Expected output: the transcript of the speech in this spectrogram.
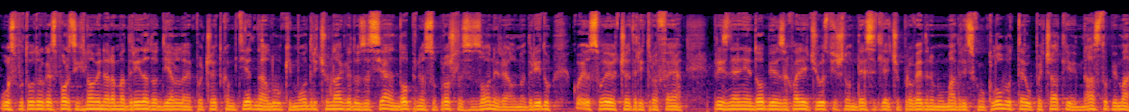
Usput udruga sportskih novinara Madrida dodijelila je početkom tjedna Luki Modriću nagradu za sjajan doprinos u prošloj sezoni Real Madridu koji je osvojio četiri trofeja. Priznanje je dobio zahvaljujući uspješnom desetljeću provedenom u madridskom klubu te upečatljivim nastupima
